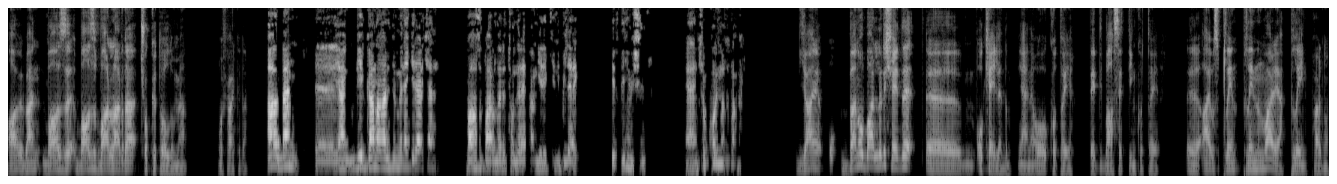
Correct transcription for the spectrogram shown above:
Abi ben bazı bazı barlarda çok kötü oldum ya o şarkıda. Abi ben e, yani bir Ghana albümüne girerken bazı barları tolere etmem gerektiğini bilerek girdiğim için yani çok koymadı bana. Yani o- ben o barları şeyde e, okeyledim. Yani o kotayı dedi bahsettiğin kotayı. E, I was playing, playing var ya plane pardon.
